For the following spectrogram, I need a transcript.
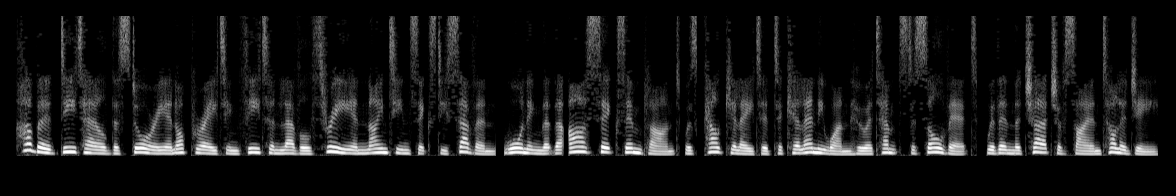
Hubbard detailed the story in Operating Thetan Level 3 in 1967, warning that the R6 implant was calculated to kill anyone who attempts to solve it. Within the Church of Scientology,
